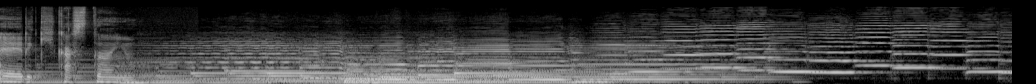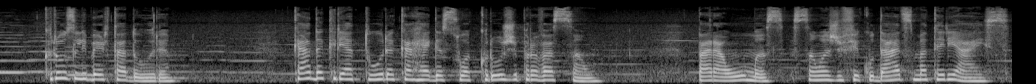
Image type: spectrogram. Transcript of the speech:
Eric Castanho. Cruz libertadora. Cada criatura carrega sua cruz de provação. Para umas são as dificuldades materiais,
